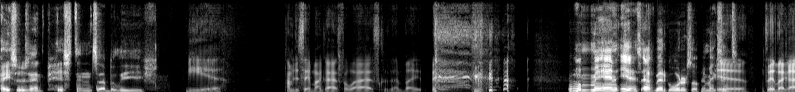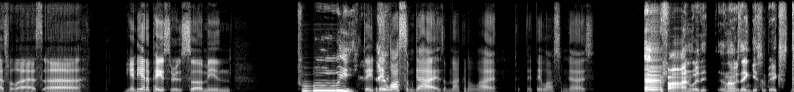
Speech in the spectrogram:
Pacers and Pistons, I believe. Yeah, I'm just saying my guys for last because that might. well, man, yeah, it's alphabetical order, so it makes yeah, sense. Yeah, say my guys for last. Uh, Indiana Pacers. So I mean, Ooh-wee. they they lost some guys. I'm not gonna lie, they, they lost some guys. They're fine with it as long as they can get some picks.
